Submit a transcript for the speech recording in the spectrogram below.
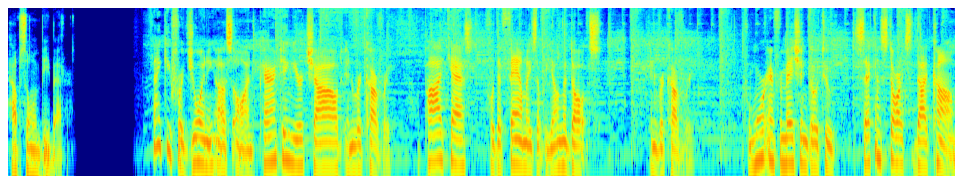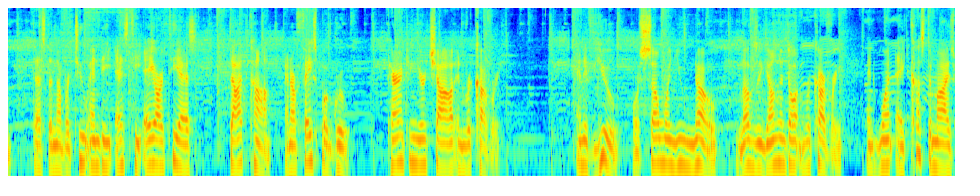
help someone be better. Thank you for joining us on Parenting Your Child in Recovery, a podcast for the families of young adults in recovery. For more information, go to secondstarts.com. That's the number 2NDSTARTS.com and our Facebook group, Parenting Your Child in Recovery. And if you or someone you know loves a young adult in recovery and want a customized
